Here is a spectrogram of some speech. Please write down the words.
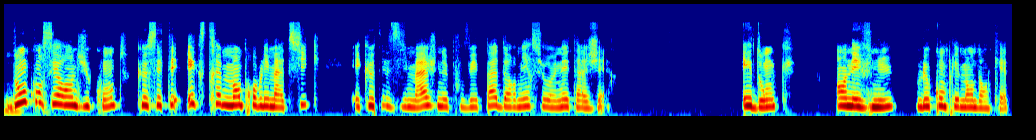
Donc on s'est rendu compte que c'était extrêmement problématique et que ces images ne pouvaient pas dormir sur une étagère. Et donc, en est venu le complément d'enquête.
